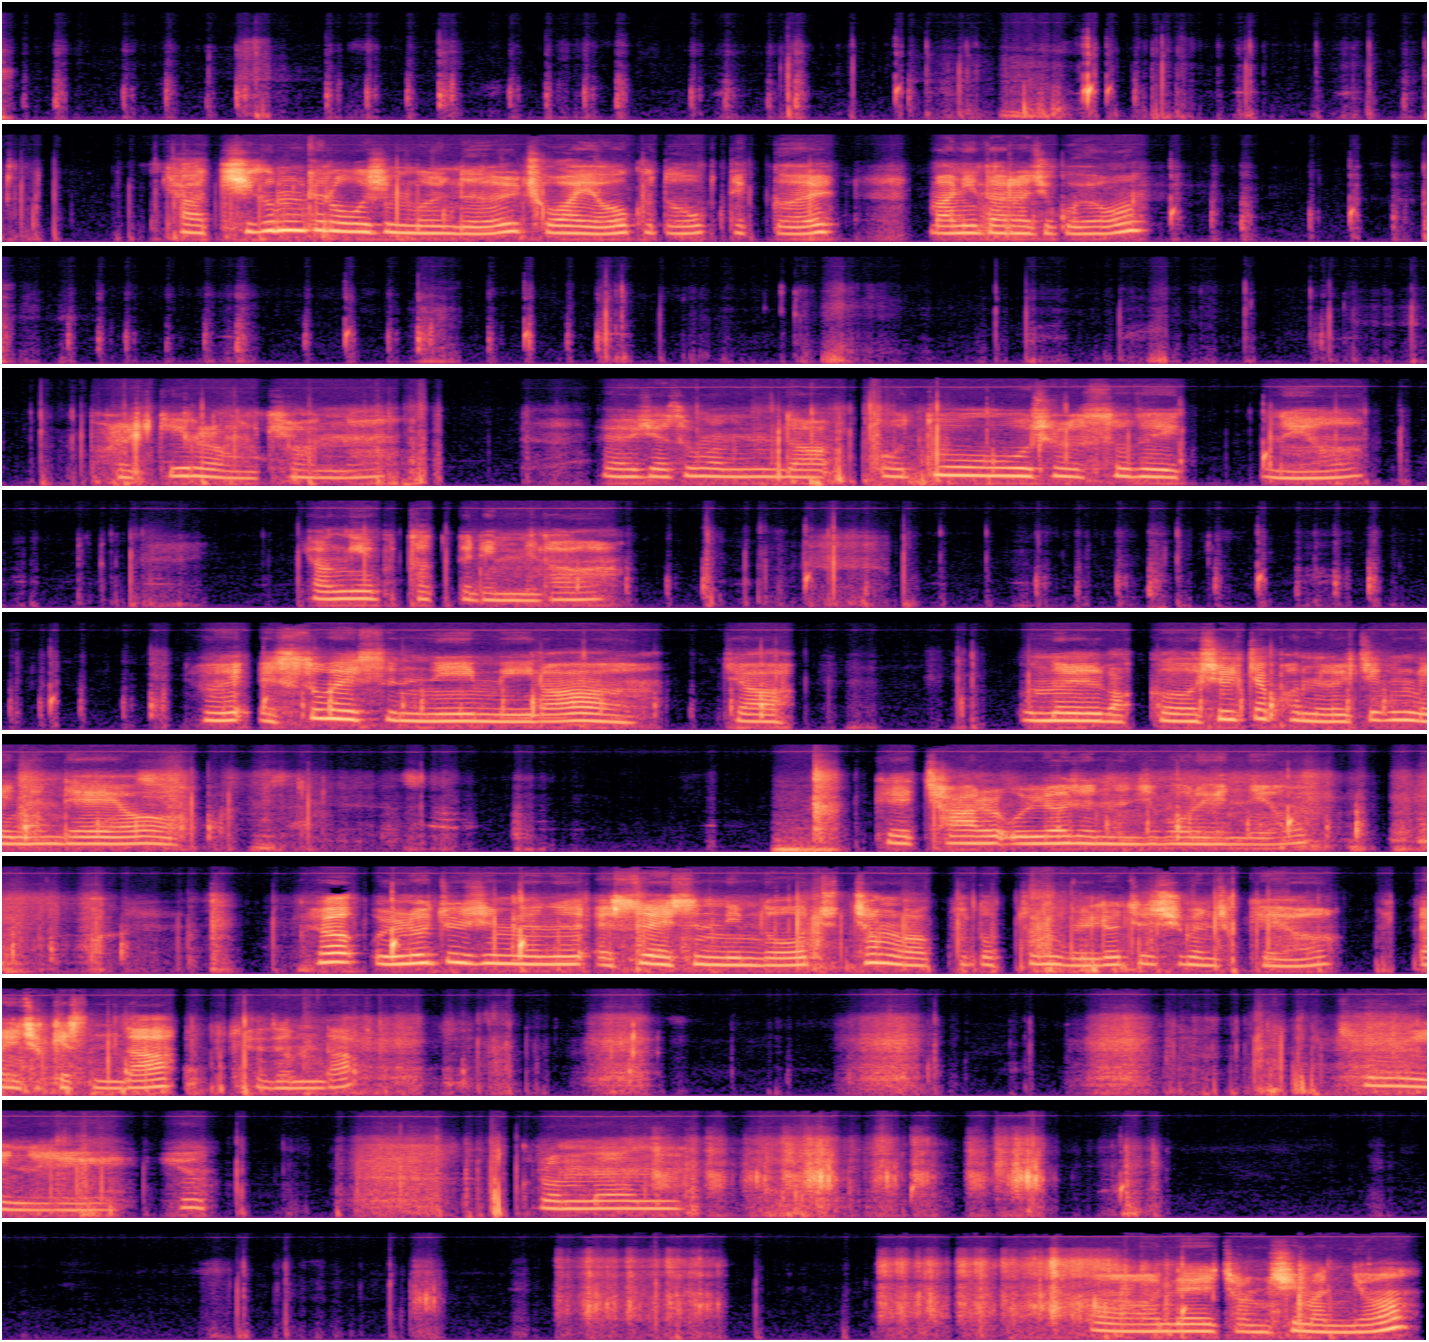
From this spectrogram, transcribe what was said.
자, 지금 들어오신 분들 좋아요, 구독, 댓글 많이 달아주고요. 밝기를 안 켜웠나? 네, 죄송합니다. 어두우실 수도 있네요. 양해 부탁드립니다. 저희 SOS님이랑 제가 오늘 마크 실제판을 찍은 게 있는데요. 잘 올려졌는지 모르겠네요. 자, 올려주시면은 SOS님도 추천과 구독 좀 늘려주시면 좋게요. 아니, 좋겠습니다. 죄송합니다. 챙이네요. 그러면 아, 네, 잠시만요.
